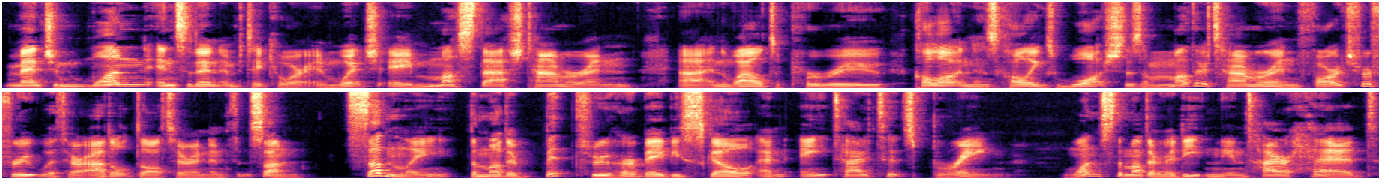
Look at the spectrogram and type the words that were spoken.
mentioned one incident in particular in which a mustache tamarin uh, in the wild to Peru, Culot and his colleagues watched as a mother tamarin foraged for fruit with her adult daughter and infant son. Suddenly, the mother bit through her baby's skull and ate out its brain. Once the mother had eaten the entire head,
